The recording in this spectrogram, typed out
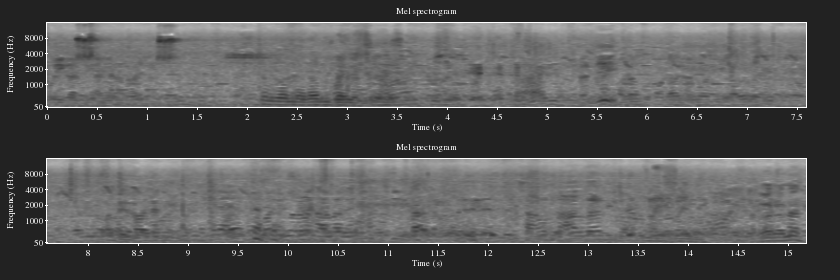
ਕੋਈ ਗੱਲ ਨਹੀਂ ਚਲੋ ਮੇਰਾ ਮੋਬਾਈਲ ਚੈੱਕ ਕਰੋ ਜੀ ਕੋਈ ਨਹੀਂ photo photo photo photo mic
